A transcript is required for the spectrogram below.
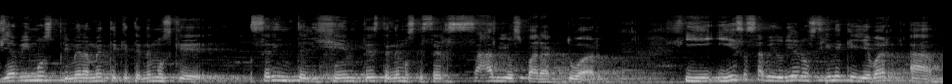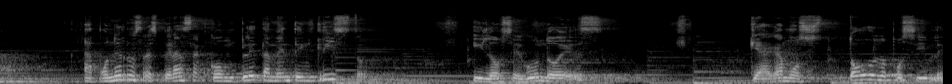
Ya vimos primeramente que tenemos que ser inteligentes, tenemos que ser sabios para actuar. Y, esa sabiduría nos tiene que llevar a a poner nuestra esperanza completamente en Cristo. Y lo segundo es que hagamos todo lo posible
